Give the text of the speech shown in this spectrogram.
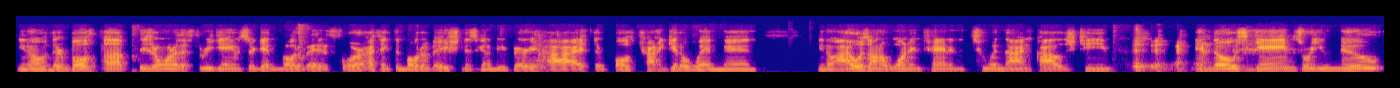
You know, they're both up. These are one of the three games they're getting motivated for. I think the motivation is going to be very high. They're both trying to get a win, man. You know, I was on a one in ten and a two and nine college team, and those games where you knew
